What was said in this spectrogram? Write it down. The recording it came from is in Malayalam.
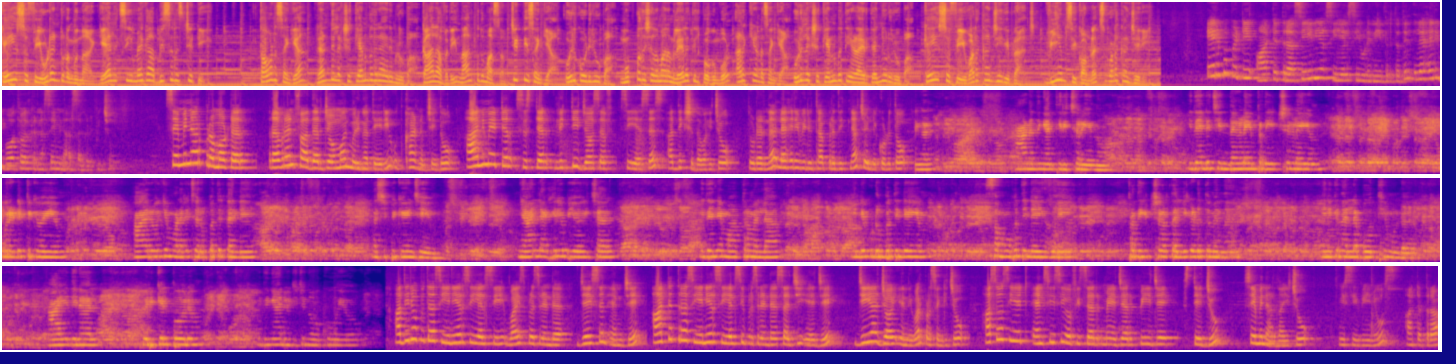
കെ എസ് എഫ് ഇ ഉടൻ തുടങ്ങുന്ന ഗാലക്സി മെഗാ ബിസിനസ് ചിട്ടി. തവണ സംഖ്യ രണ്ട് ലക്ഷത്തി അൻപതിനായിരം രൂപ. കാലാവധി നാൽപ്പത് മാസം. ചിട്ടി സംഖ്യ ഒരു കോടി രൂപ. മുപ്പത് ശതമാനം ലേലത്തിൽ പോകുമ്പോൾ അടയ്ക്കേണ്ട സംഖ്യ ഒരു ലക്ഷത്തി എൺപത്തി ഏഴായിരത്തി അഞ്ഞൂറ് രൂപ. K S F E Vadakkanchery branch. V M C complex Vadakkanchery. Erumapetty Attathra senior C L സിയുടെ നേതൃത്വത്തിൽ ലഹരി ബോധവൽക്കരണ സെമിനാർ സംഘടിപ്പിച്ചു. Seminar promoter reverend father Jomon Muringatheri ഉദ്ഘാടനം ചെയ്തു. Animator sister Litty Joseph C S S അധ്യക്ഷത വഹിച്ചു. തുടർന്ന് ലഹരി വിരുദ്ധ പ്രതിജ്ഞ ചൊല്ലിക്കൊടുത്തു. ആണെന്ന് ഞാൻ തിരിച്ചറിയുന്നു. ഇതെന്റെ ചിന്തകളെയും പ്രതീക്ഷകളെയും മുരടിപ്പിക്കുകയും ആരോഗ്യം വളരെ ചെറുപ്പത്തിൽ തന്നെ നശിപ്പിക്കുകയും ചെയ്യും. ഞാൻ ലഹരി ഉപയോഗിച്ചാൽ ഇതെന്നെ മാത്രമല്ല എന്റെ കുടുംബത്തിന്റെയും സമൂഹത്തിന്റെയും കൂടി പ്രതീക്ഷകൾ തല്ലിക്കെടുത്തുമെന്ന് എനിക്ക് നല്ല ബോധ്യമുണ്ട്. ആയതിനാൽ ഒരിക്കൽ പോലും ഇത് ഞാൻ രുചിച്ചു നോക്കുകയോ അതിരൂപത senior C L C vice president Jaison M J Attathra senior C L C president Saji A J Jiya Joy എന്നിവർ പ്രസംഗിച്ചു. Associate N C C officer major P J Steju seminar നയിച്ചു. V C V news Attathra.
